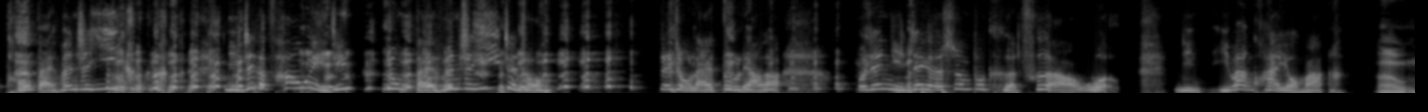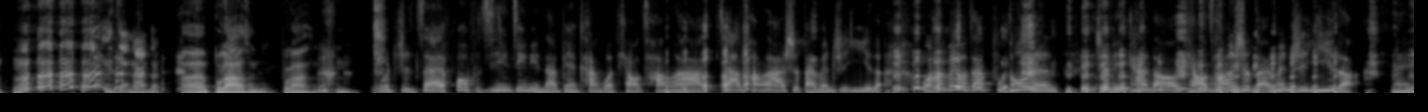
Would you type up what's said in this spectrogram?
投百分之一，你这个仓位已经用百分之一这种这种来度量了，我觉得你这个深不可测啊！我，你一万块有吗？呃，你在哪等？呃，不告诉你，不告诉你。嗯，我只在 FOF 基金经理那边看过调仓啊、加仓啊是百分之一的，我还没有在普通人这里看到调仓是百分之一的。哎，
